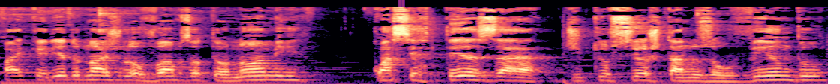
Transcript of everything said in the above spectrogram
Pai querido, nós louvamos o teu nome com a certeza de que o Senhor está nos ouvindo,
